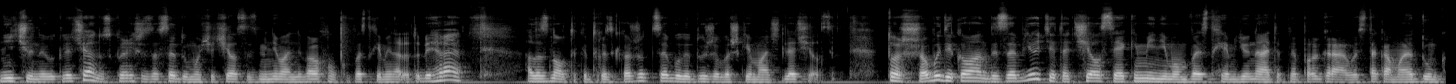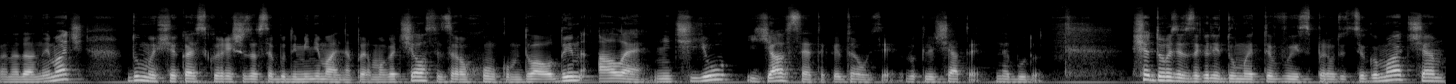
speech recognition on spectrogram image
Нічого не виключаю, але скоріше за все, думаю, що Челсі з мінімальним рахунком Вестхем Юнайтед обіграє. Але знов таки, друзі, кажу, це буде дуже важкий матч для Челсі. Тож, обидві команди заб'ють, та Челсі, як мінімум, Вестхем Юнайтед не програє. Ось така моя думка на даний матч. Думаю, що якась, скоріше за все, буде мінімальна перемога Челсі з рахунком 2-1, але нічию я все-таки, друзі, виключати не буду. Що, друзі, взагалі думаєте ви з приводу цього матча?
